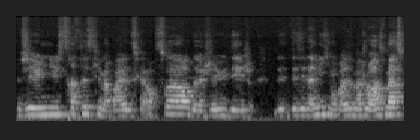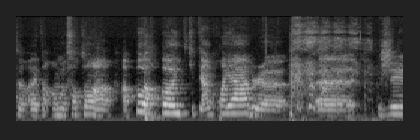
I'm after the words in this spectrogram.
j'ai une illustratrice qui m'a parlé de Skyward Sword, j'ai eu des, des, amis qui m'ont parlé de Majora's Mask en, me sortant un, PowerPoint qui était incroyable. J'ai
